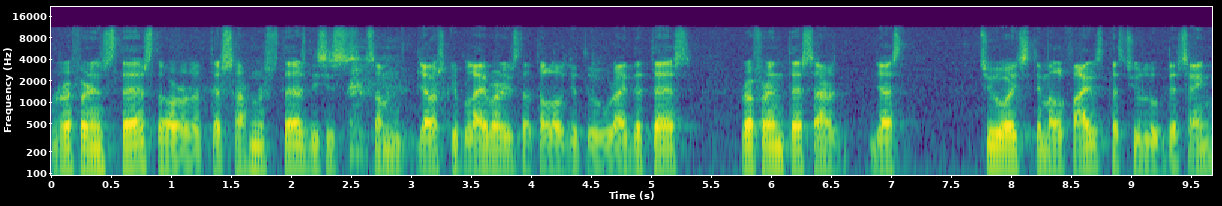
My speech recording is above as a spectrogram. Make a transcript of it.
reference test or testharness test. This is some JavaScript libraries that allow you to write the test. Reference tests are just two HTML files that should look the same,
